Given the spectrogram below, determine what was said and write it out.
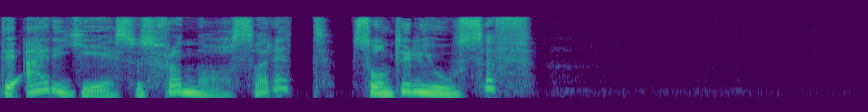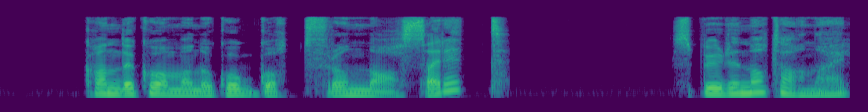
Det er Jesus fra Nasaret, sånn til Josef. Kan det komme noe godt fra Nasaret? spurte Natanael.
